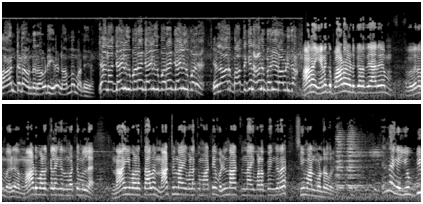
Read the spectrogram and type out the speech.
வாண்டடா வந்த ரவுடிங்கிற நம்ப மாட்டேங்கிறான் ஏன் நான் ஜெயிலுக்கு போறேன் ஜெயிலுக்கு போறேன் ஜெயிலுக்கு போறேன். எல்லாரும் பாத்துக்க நானும் பெரிய ரவுடி தான். ஆனா எனக்கு பாடம் எடுக்கிறது யாரு? வெறும் மாடு வளர்க்கலைங்கிறது மட்டும் இல்ல நாய் வளர்த்தாலும் நாட்டு நாய் வளர்க்க மாட்டேன் வெளிநாட்டு நாய் வளர்ப்பேங்கிற சீமான் போன்றவர்கள். என்னங்க you be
